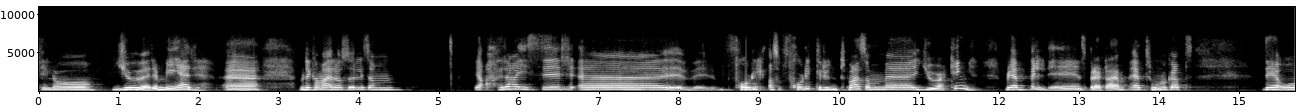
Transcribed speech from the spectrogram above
til å gjøre mer. Men det kan være også liksom ja, reiser eh, folk, altså folk, rundt meg som eh, gjør ting, blir jeg veldig inspirert av. Jeg, tror nok at det å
